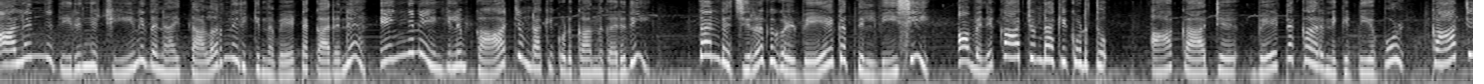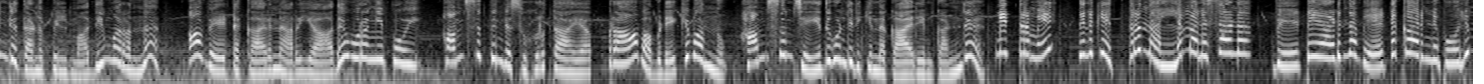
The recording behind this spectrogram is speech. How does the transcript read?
അലഞ്ഞു തിരിഞ്ഞ് ക്ഷീണിതനായി തളർന്നിരിക്കുന്ന വേട്ടക്കാരന് എങ്ങനെയെങ്കിലും കാറ്റുണ്ടാക്കി കൊടുക്കാന്ന് കരുതി തന്റെ ചിറകുകൾ വേഗത്തിൽ വീശി അവന് കാറ്റുണ്ടാക്കി കൊടുത്തു. ആ കാറ്റ് വേട്ടക്കാരന് കിട്ടിയപ്പോൾ കാറ്റിന്റെ തണുപ്പിൽ മതിമറന്ന് ആ വേട്ടക്കാരൻ അറിയാതെ ഉറങ്ങിപ്പോയി. ഹംസത്തിന്റെ സുഹൃത്തായ പ്രാവ് അവിടേക്ക് വന്നു. ഹംസം ചെയ്തുകൊണ്ടിരിക്കുന്ന കാര്യം കണ്ട് നല്ല മനസ്സാണ്. വേട്ടയാടുന്ന വേട്ടക്കാരന് പോലും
